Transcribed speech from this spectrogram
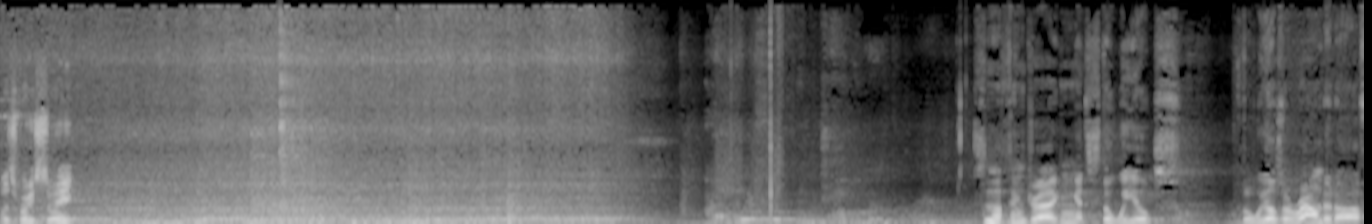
That's pretty sweet. It's nothing dragging, it's the wheels. The wheels are rounded off.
